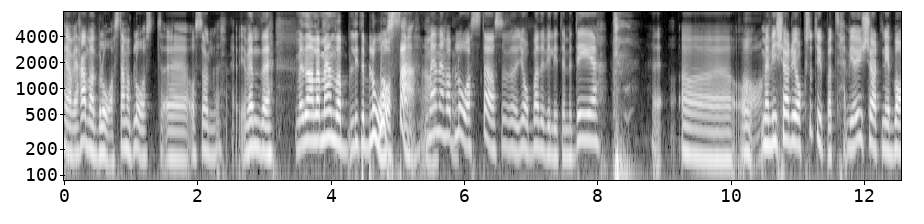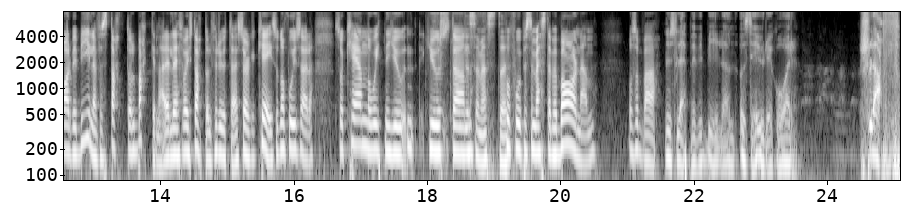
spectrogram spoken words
Ja, vet, han var blåst. Han var blåst. Eh, och sen, jag vet inte, Men alla män var lite blåsta. blåsta. Ja. Männen var blåsta, så jobbade vi lite med det. Eh, och, Ja. Men vi körde ju också typ att, vi har ju kört ner Barbie-bilen för Statoilbacken här, eller det var ju Statoil förut där, Circle K, så de får ju så här, så Ken och Whitney Houston semester. får få på semester med barnen. Och så bara, nu släpper vi bilen och ser hur det går. Slaff!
